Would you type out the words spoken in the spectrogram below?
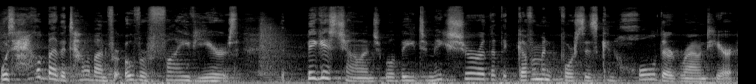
was held by the Taliban for over five years. The biggest challenge will be to make sure that the government forces can hold their ground here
